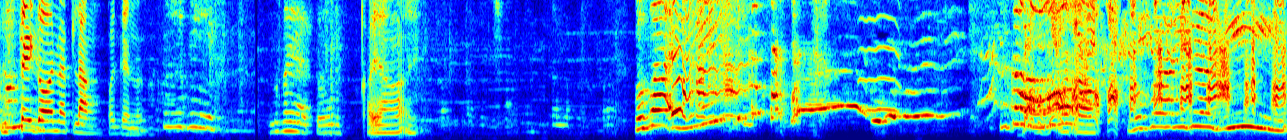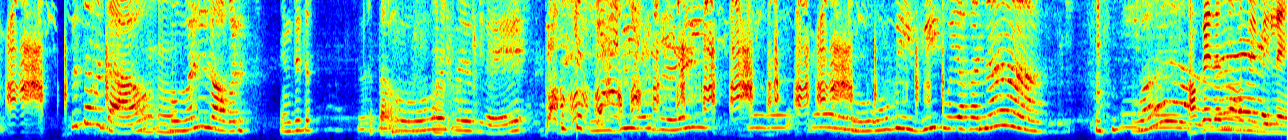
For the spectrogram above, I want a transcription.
Mr. Donut lang, pag ganun. Ano kaya to? Kaya nga eh. Babae! Ito? Ah, ah. Babae gagi! Totoo daw? Mamaliloko na. Hindi to. Totoo. Oo, bebe. Baby, oh girl. Oo, baby. Kuya ka na. Wow. Okay, kailan mo ako bibili?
